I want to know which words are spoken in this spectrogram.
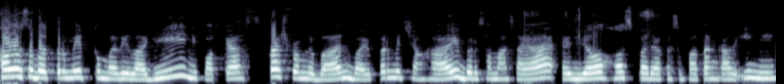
Halo Sobat Permit, kembali lagi di podcast Fresh from the Ban by Permit Shanghai bersama saya Angel, host pada kesempatan kali ini.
